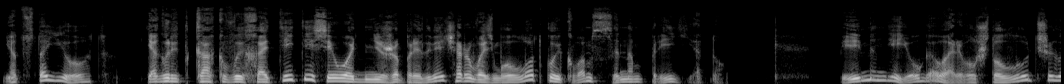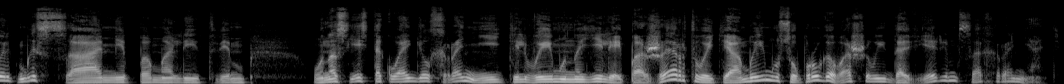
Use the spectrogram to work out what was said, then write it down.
не отстает, я, говорит, как вы хотите, сегодня же пред вечером возьму лодку и к вам с сыном приеду. Пимен ее уговаривал, что лучше, говорит, мы сами помолитвим. У нас есть такой ангел-хранитель, вы ему на елей пожертвуете, а мы ему супруга вашего и доверим сохранять.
